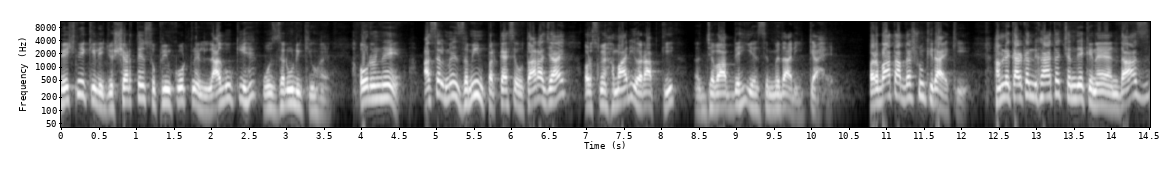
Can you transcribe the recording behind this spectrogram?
बेचने के लिए जो शर्तें सुप्रीम कोर्ट ने लागू की हैं वो ज़रूरी क्यों हैं? और उन्हें असल में ज़मीन पर कैसे उतारा जाए और उसमें हमारी और आपकी जवाबदेही या ज़िम्मेदारी क्या है? और बात आप दर्शकों की राय की। हमने कार्यक्रम दिखाया था चंदे के नए अंदाज,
